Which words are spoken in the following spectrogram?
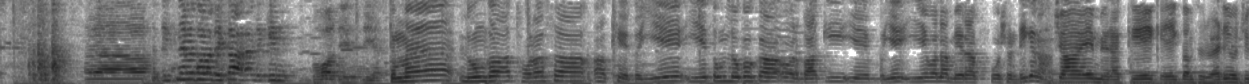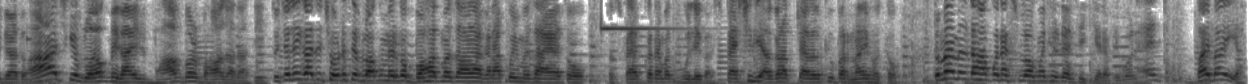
दिखने में थोड़ा बेकार है, लेकिन बहुत टेस्टी है। तो मैं लूँगा थोड़ा सा ओके तो ये ये तुम लोगों का और बाकी ये ये ये वाला मेरा पोर्शन ठीक है ना? चाय, मेरा केक एकदम से रेडी हो चुका है। तो आज के व्लॉग में गाइस भाग दौड़ बहुत ज़्यादा थी। तो चलिए गाइस छोटे से व्लॉग में मेरे को बहुत मज़ा आया। अगर आपको मज़ा आया तो सब्सक्राइब करना मत भूलेगा स्पेशली अगर आप चैनल के ऊपर नए हो तो। तो मैं मिलता हूँ आपको नेक्स्ट व्लॉग में। Bye bye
